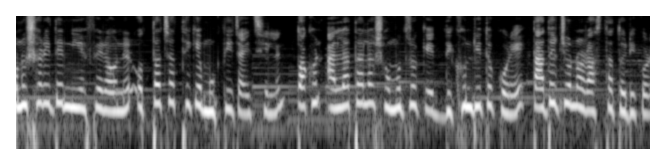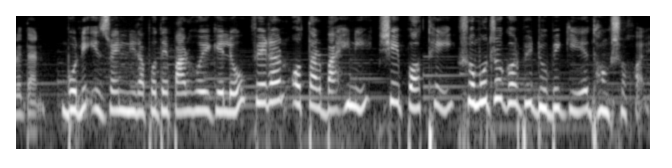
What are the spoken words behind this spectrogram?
অনুসারীদের নিয়ে ফেরাউনের অত্যাচার থেকে মুক্তি চাইছিলেন, তখন আল্লাহ তালা সমুদ্রকে দ্বিখণ্ডিত করে তাদের জন্য রাস্তা তৈরি করে দেন। বনি ইসরায়েল নিরাপদে পার হয়ে গেলেও ফেরাউন ও তার বাহিনী সেই পথেই সমুদ্র গর্ভে ডুবে গিয়ে ধ্বংস হয়।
